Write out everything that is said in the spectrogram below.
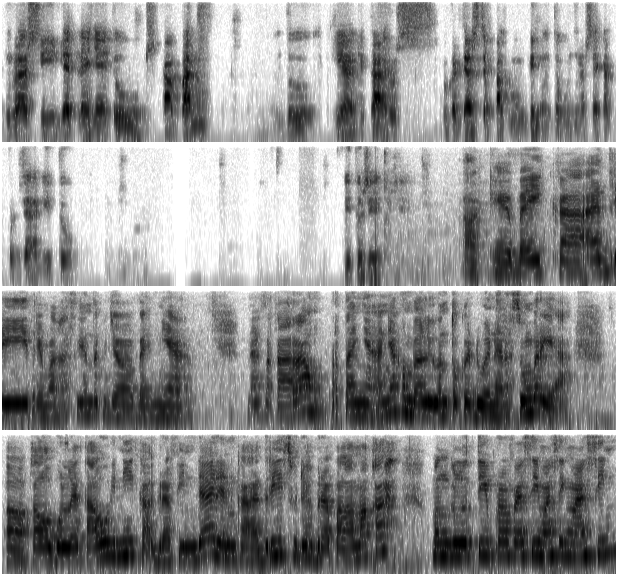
durasi deadline-nya itu kapan itu ya kita harus bekerja secepat mungkin untuk menyelesaikan pekerjaan itu. Itu sih. Oke, baik Kak Adri. Terima kasih untuk jawabannya. Nah, sekarang pertanyaannya kembali untuk kedua narasumber ya. Uh, kalau boleh tahu ini Kak Gravinda dan Kak Adri sudah berapa lamakah menggeluti profesi masing-masing?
